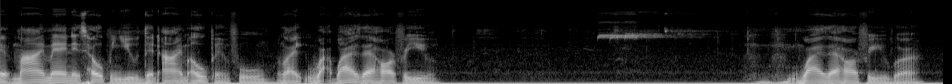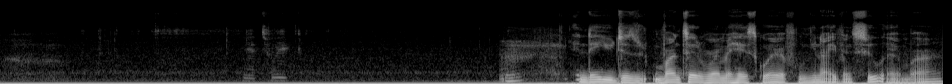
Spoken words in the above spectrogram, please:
If my man is helping you, then I'm open, fool. Like, why, why is that hard for you? why is that hard for you, bro? And then you just run to the rim and hit square, fool. You're not even shooting, bro.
